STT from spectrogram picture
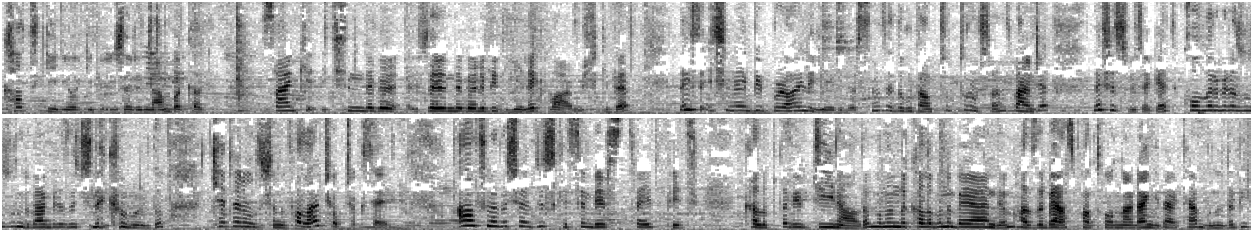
kat geliyor gibi üzerinden bakın sanki içinde böyle üzerinde böyle bir yelek varmış gibi. Neyse içine bir bra ile giyebilirsiniz ya da buradan tutturursanız bence nefis bir ceket. Kolları biraz uzundu ben biraz içine kıvırdım. Keten oluşunu falan çok çok sevdim. Altına da şöyle düz kesim bir straight fit kalıpta bir jean aldım. Bunun da kalıbını beğendim. Hazır beyaz pantolonlardan giderken bunu da bir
